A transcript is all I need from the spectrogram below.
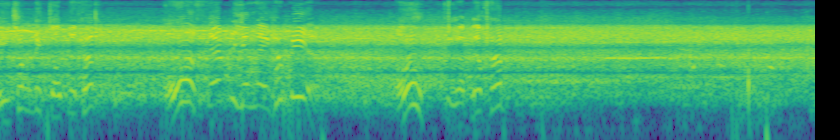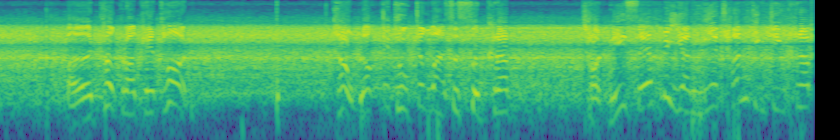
มีช่องได้จบนะครับ โอ้เซฟได้ยังไงครับเนี่ยโอ้เกือบแล้วครับ เปิดเข้ากรอบเขตโทษ เข้าบล็อกได้ถูกจังหวะสุดๆครับช็อตนี้เซฟได้อย่างเหนือชั้นจริง ๆ ครับ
